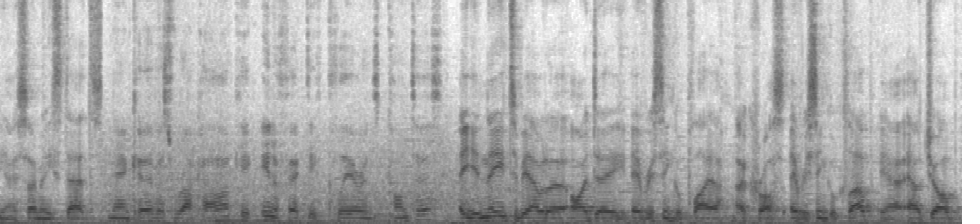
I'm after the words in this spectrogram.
you know, so many stats. Nankervis Rakar kick, ineffective clearance contest. You need to be able to ID every single player across every single club. You know, our job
